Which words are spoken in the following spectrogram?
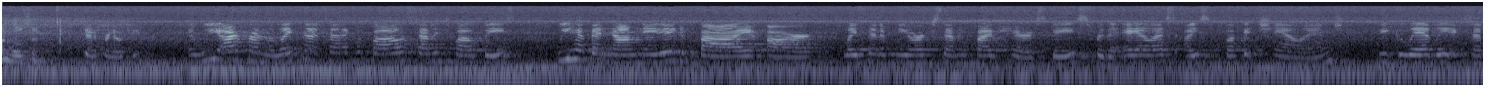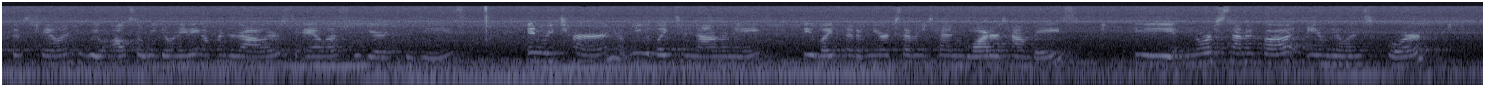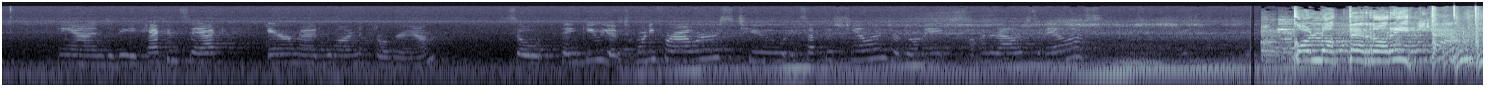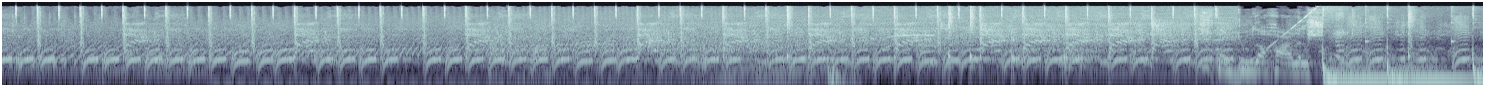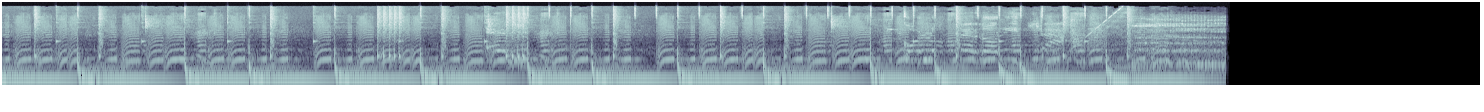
John Wilson. Jennifer Noki. Hackensack AirMed 1 program. So thank you. You have 24 hours to accept this challenge or donate $100 to ALS. Con los terroristas. Harlem Shake.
